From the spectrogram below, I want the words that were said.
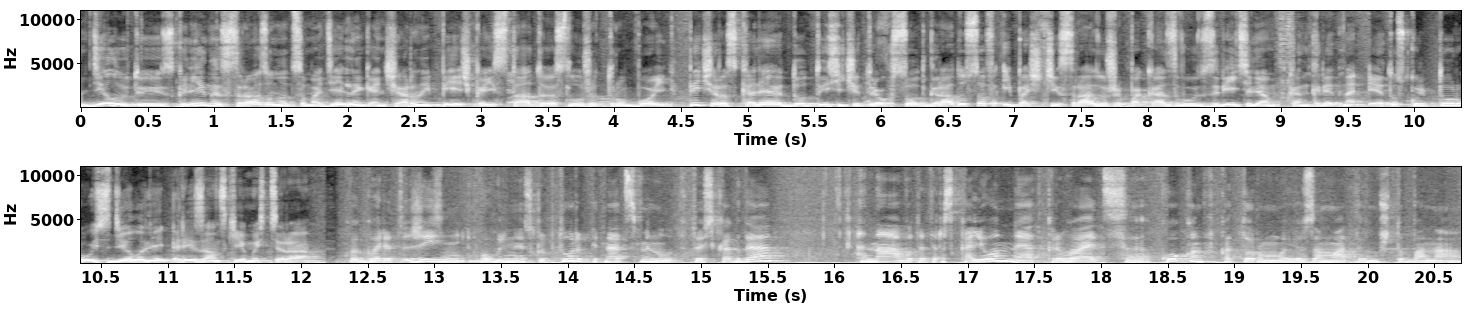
Делают ее из глины сразу над самодельной гончарной печкой. Статуя служит трубой. Печь раскаляют до 1300 градусов и почти сразу же показывают зрителям. Конкретно эту скульптуру сделали рязанские мастера. Как говорят, жизнь огненной скульптуры 15 минут. То есть, когда она вот эта раскаленная, открывается кокон, в котором мы ее заматываем, чтобы она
